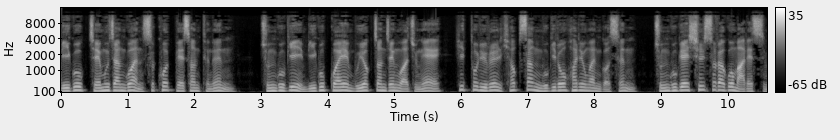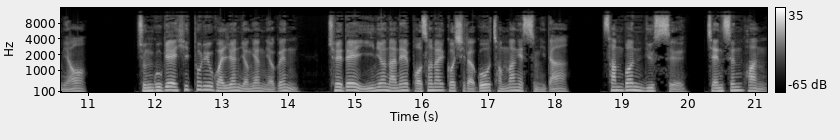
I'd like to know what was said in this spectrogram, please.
미국 재무장관 스콧 베선트는 중국이 미국과의 무역전쟁 와중에 히토류를 협상 무기로 활용한 것은 중국의 실수라고 말했으며 중국의 히토류 관련 영향력은 최대 2년 안에 벗어날 것이라고 전망했습니다. 3번 뉴스. 젠슨 황.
